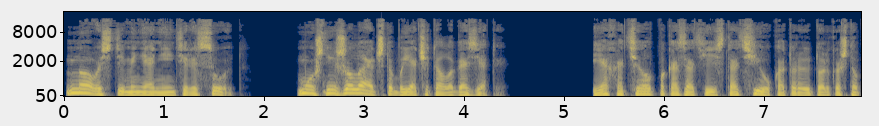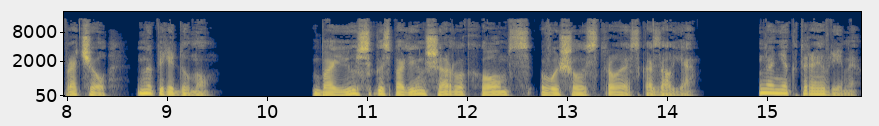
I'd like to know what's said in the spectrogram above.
Новости меня не интересуют. Муж не желает, чтобы я читала газеты. Я хотел показать ей статью, которую только что прочел, но передумал. «Боюсь, господин Шерлок Холмс вышел из строя», — сказал я. «На некоторое время».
